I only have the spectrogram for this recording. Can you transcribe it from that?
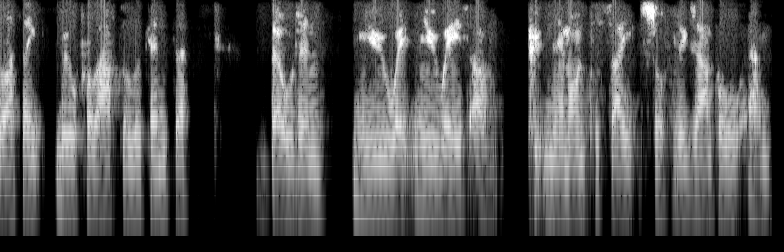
So I think we'll probably have to look into building new way, new ways of putting them onto site. So, for example, um,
